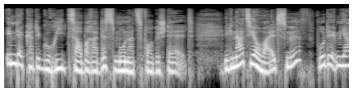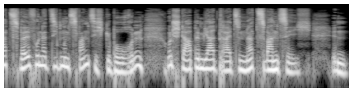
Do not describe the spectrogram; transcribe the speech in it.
in der Kategorie Zauberer des Monats vorgestellt. Ignatia Wildsmith wurde im Jahr 1227 geboren und starb im Jahr 1320. In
